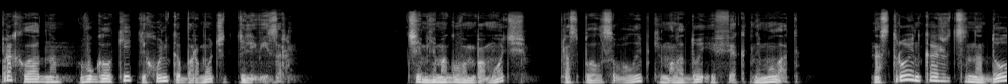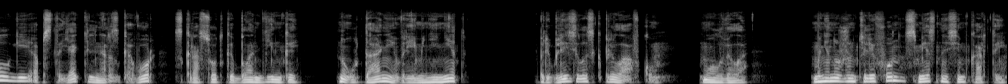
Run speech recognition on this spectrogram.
прохладно, в уголке тихонько бормочет телевизор. «Чем я могу вам помочь?» — расплылся в улыбке молодой эффектный мулат. Настроен, кажется, на долгий, обстоятельный разговор с красоткой-блондинкой, но у Тани времени нет. Приблизилась к прилавку. Молвила. «Мне нужен телефон с местной сим-картой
